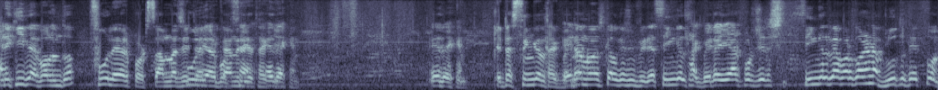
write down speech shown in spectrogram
এটা কি ভাই বলেন তো? ফুল এয়ারপোর্টস আমরা ফুল যেটা এয়ারপোর্ট কানে দিয়ে থাকি। এই দেখেন। এই দেখেন। এটা সিঙ্গেল থাকবে এটা নয়েজ ক্যালকুলেশন ফ্রি এটা সিঙ্গেল থাকবে। এটা এয়ারপোর্ট যেটা সিঙ্গেল ব্যবহার করে না ব্লুটুথ হেডফোন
